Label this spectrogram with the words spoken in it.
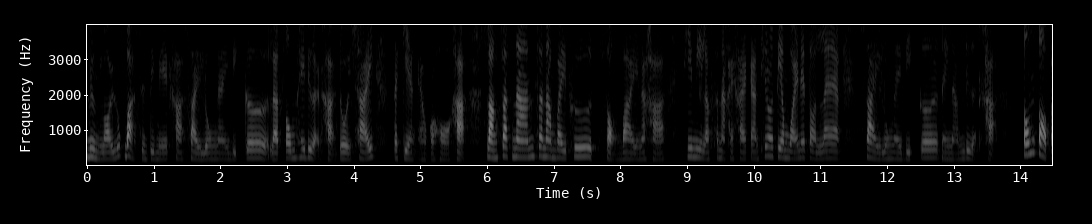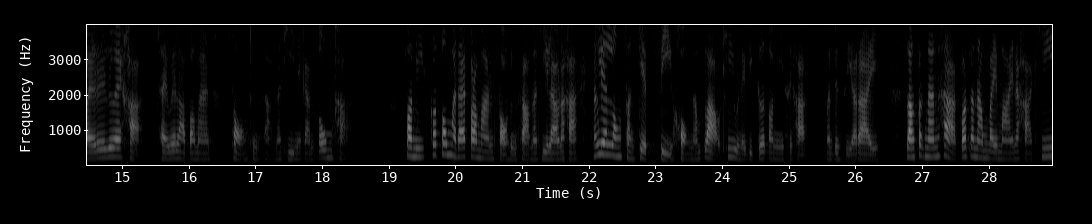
100 ลูกบาศก์เซนติเมตรค่ะ ใส่ลงในบิ๊กเกอร์ และต้มให้เดือดค่ะ โดยใช้ตะเกียงแอลกอฮอล์ค่ะ หลังจากนั้นจะนำใบพืช 2 ใบนะคะ ที่มีลักษณะคล้ายๆกันที่เราเตรียมไว้ในตอนแรก ใส่ลงในบิ๊กเกอร์ในน้ำเดือดค่ะ ต้มต่อไปเรื่อยๆ ค่ะ ใช้เวลาประมาณ 2-3 นาทีในการต้มค่ะตอนนี้ก็ต้มมาได้ประมาณ 2-3 นาทีแล้วนะคะ นักเรียนลองสังเกตสีของน้ำเปล่าที่อยู่ในบิ๊กเกอร์ตอนนี้สิคะ มันเป็นสีอะไร หลังจากนั้นค่ะก็จะนำใบไม้นะคะที่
